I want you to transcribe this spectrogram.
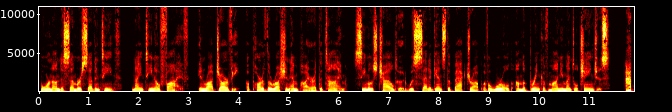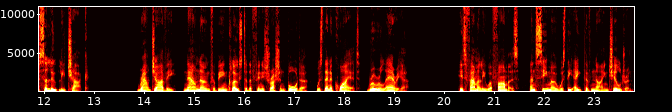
Born on December 17, 1905, in Rautjärvi, a part of the Russian Empire at the time, Simo's childhood was set against the backdrop of a world on the brink of monumental changes. Absolutely, Chuck. Rautjärvi, now known for being close to the Finnish Russian border, was then a quiet, rural area. His family were farmers, and Simo was the eighth of nine children.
